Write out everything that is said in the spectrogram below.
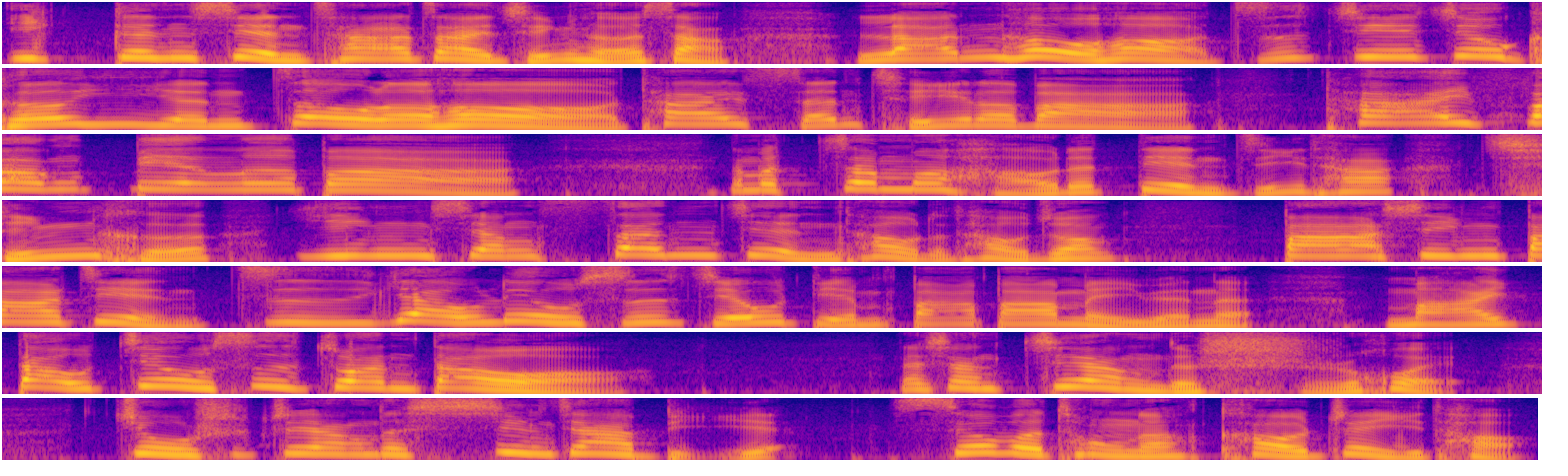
一根线插在琴盒上，然后哈，直接就可以演奏了，哈，太神奇了吧，太方便了吧。那么这么好的电吉他、琴盒、音箱三件套的套装，八星八件，只要六十九点八八美元呢，买到就是赚到哦。那像这样的实惠，就是这样的性价比。Silvertone 呢，靠这一套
